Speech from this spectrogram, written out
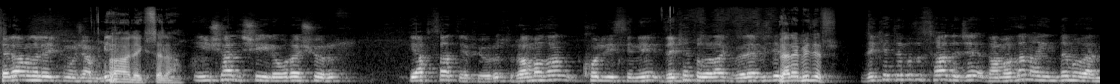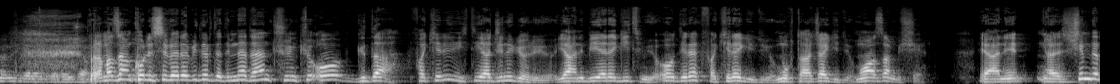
Selamünaleyküm hocam. Biz Aleykümselam. inşaat işiyle uğraşıyoruz. Yapsat yapıyoruz. Ramazan kolisini zekat olarak verebilir Verebilir. Zekatımızı sadece Ramazan ayında mı vermemiz gerekiyor hocam? Ramazan kolisi verebilir dedim. Neden? Çünkü o gıda, fakirin ihtiyacını görüyor. Yani bir yere gitmiyor. O direkt fakire gidiyor, muhtaca gidiyor. Muazzam bir şey. Yani e, şimdi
